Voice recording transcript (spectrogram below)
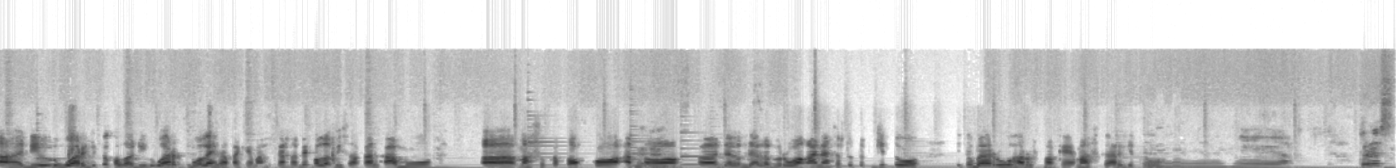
uh, di luar gitu kalau di luar boleh nggak pakai masker tapi kalau misalkan kamu uh, masuk ke toko atau mm-hmm. ke dalam-dalam ruangan yang tertutup gitu itu baru harus pakai masker gitu. Mm-hmm. Yeah. Terus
